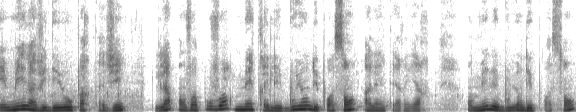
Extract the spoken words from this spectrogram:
Aimez la vidéo, partagez. Là, on va pouvoir mettre les bouillons de poisson à l'intérieur. On met les bouillons de poisson.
